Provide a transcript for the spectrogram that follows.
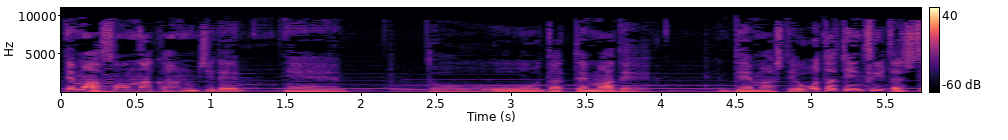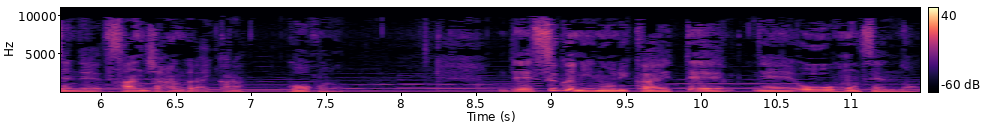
で、まあそんな感じで、えー、っと、大館まで出まして、大館に着いた時点で3時半ぐらいかな午後の。で、すぐに乗り換えて、えー、大本線の、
